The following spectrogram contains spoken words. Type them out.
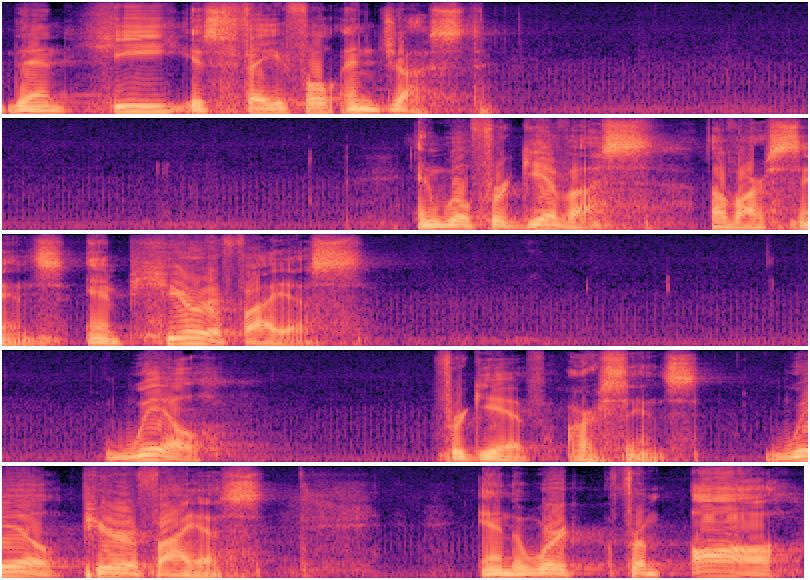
then he is faithful and just and will forgive us of our sins and purify us. Will forgive our sins, will purify us. And the word from all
